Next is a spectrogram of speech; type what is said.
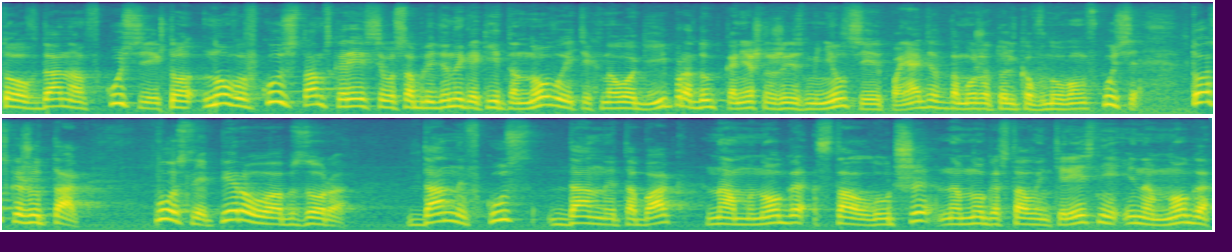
то в данном вкусе, то новый вкус, там, скорее всего, соблюдены какие-то новые технологии, и продукт, конечно же, изменился, и понять это можно только в новом вкусе. То скажу так, после первого обзора данный вкус, данный табак намного стал лучше, намного стал интереснее и намного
